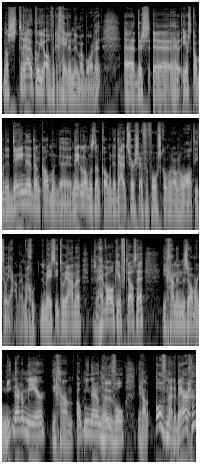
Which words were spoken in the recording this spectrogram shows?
dan struikel je over de gele nummerborden. Eh, dus eh, eerst komen de Denen, dan komen de Nederlanders, dan komen de Duitsers en vervolgens komen er ook nog wel wat Italianen. Maar goed, de meeste Italianen, hebben we al een keer verteld, hè, die gaan in de zomer niet naar een meer, die gaan ook niet naar een heuvel, die gaan of naar de bergen.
